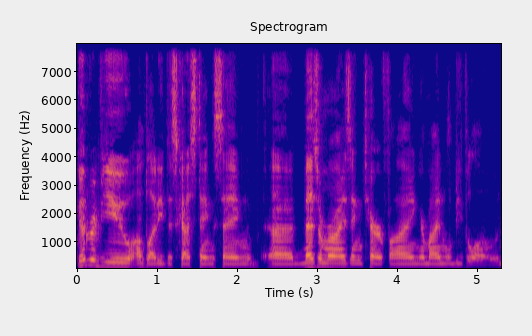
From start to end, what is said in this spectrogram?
good review on Bloody Disgusting saying uh, mesmerizing, terrifying, your mind will be blown.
